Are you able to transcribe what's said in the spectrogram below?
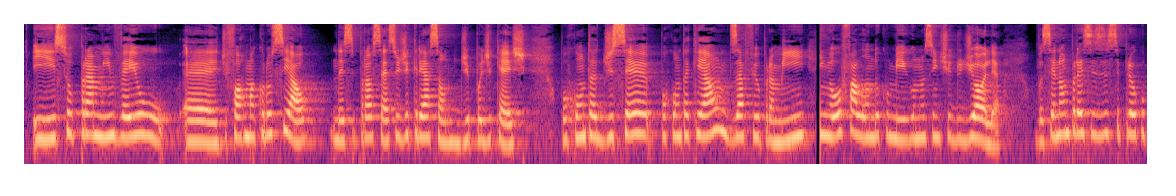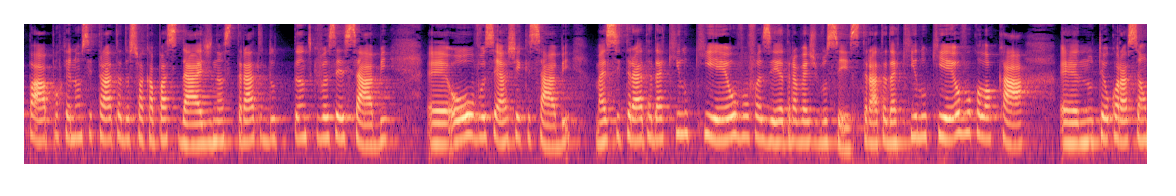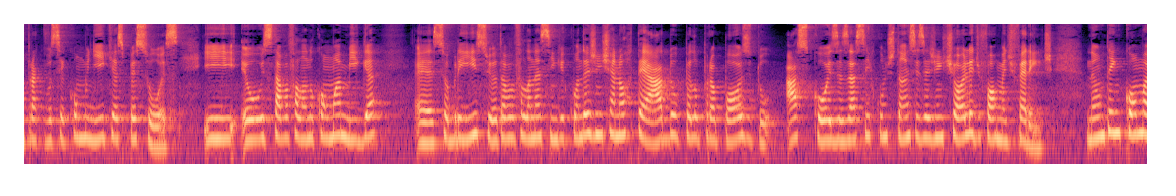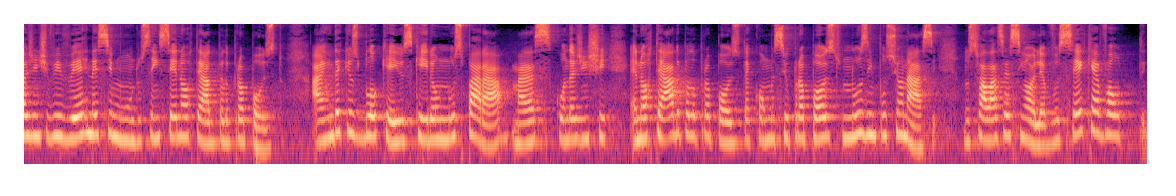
E isso, para mim, veio é, de forma crucial nesse processo de criação de podcast, por conta de ser, por conta que é um desafio para mim, o Senhor falando comigo no sentido de, olha, Você não precisa se preocupar porque não se trata da sua capacidade, não se trata do tanto que você sabe é, ou você acha que sabe, mas se trata daquilo que eu vou fazer através de você, se trata daquilo que eu vou colocar é, no teu coração para que você comunique às pessoas. E eu estava falando com uma amiga é, sobre isso, eu estava falando assim que quando a gente é norteado pelo propósito, as coisas, as circunstâncias, a gente olha de forma diferente. Não tem como a gente viver nesse mundo sem ser norteado pelo propósito. Ainda que os bloqueios queiram nos parar, mas quando a gente é norteado pelo propósito, é como se o propósito nos impulsionasse, nos falasse assim: olha, você quer,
